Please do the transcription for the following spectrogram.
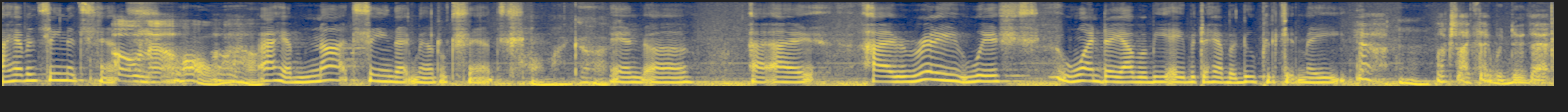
I haven't seen it since. Oh, no. Oh, wow. I have not seen that medal since. Oh, my God. And uh, I, I, I really wish one day I would be able to have a duplicate made. Yeah, looks like they would do that.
